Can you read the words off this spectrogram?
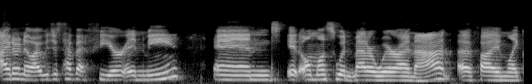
I don't know, I would just have that fear in me and it almost wouldn't matter where I'm at. If I'm like,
